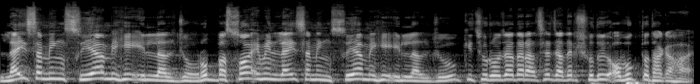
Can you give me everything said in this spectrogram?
লাইসামিং সুয়ামিহি ইল্লাল জু। রব্বা সমিন লাইসামিং সুয়ামিহি ইল্লাল জু। কিছু রোজাদার আছে যাদের শুধুই অভুক্ত থাকা হয়।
